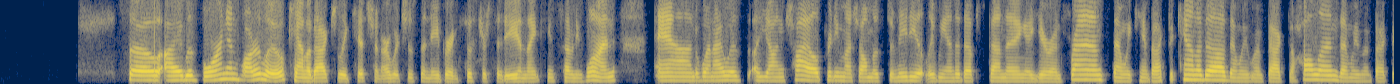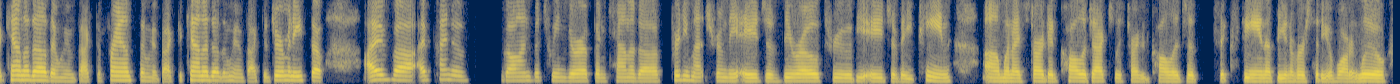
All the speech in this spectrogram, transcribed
So I was born in Waterloo, Canada, actually Kitchener, which is the neighboring sister city, in 1971. And when I was a young child, pretty much almost immediately, we ended up spending a year in France. Then we came back to Canada. Then we went back to Holland. Then we went back to Canada. Then we went back to France. Then we went back to Canada. Then we went back to Germany. So I've uh, I've kind of gone between Europe and Canada pretty much from the age of zero through the age of 18. Um, when I started college, I actually started college at 16 at the University of Waterloo.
